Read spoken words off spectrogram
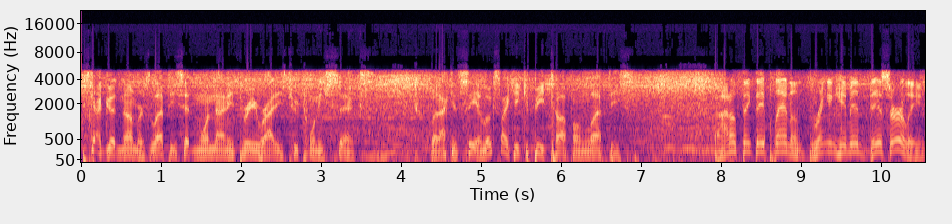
He's got good numbers. Lefty's hitting 193, righty's 226. But I can see it looks like he could be tough on lefties. I don't think they planned on bringing him in this early,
